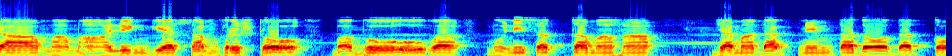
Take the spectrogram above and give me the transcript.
राममालिङ्ग्यसंहृष्टो बभूव मुनिसत्तमः जमदग्निं तदो दत्तो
